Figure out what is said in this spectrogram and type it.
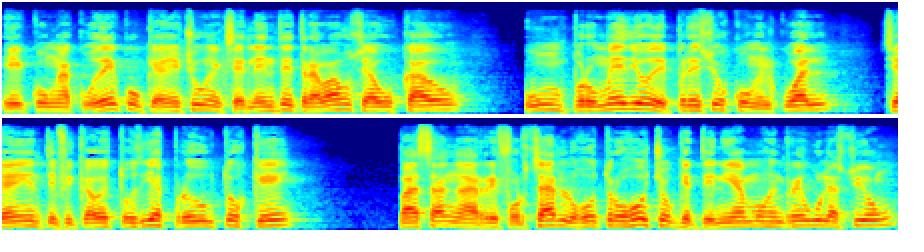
Eh, con Acodeco, que han hecho un excelente trabajo, se ha buscado un promedio de precios con el cual se han identificado estos 10 productos que pasan a reforzar los otros 8 que teníamos en regulación,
